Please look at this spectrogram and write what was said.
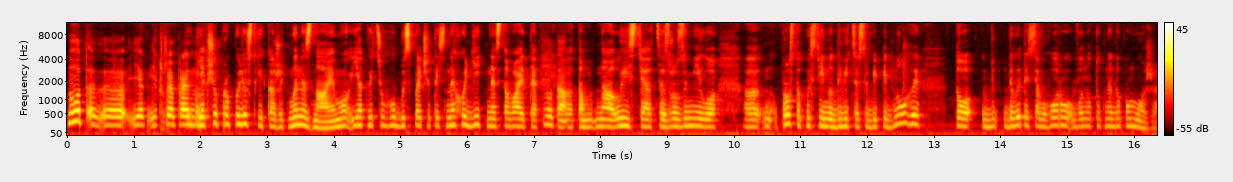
Ну от, е, е, як, якщо я правильно Якщо про пелюстки кажуть, ми не знаємо, як від цього убезпечитись, не ходіть, не ставайте Ну, так. е, там на листя, це зрозуміло. Ну, Просто постійно дивіться собі під ноги, то дивитися вгору воно тут не допоможе.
